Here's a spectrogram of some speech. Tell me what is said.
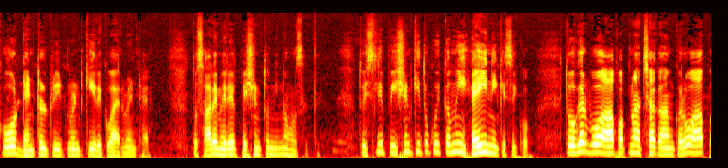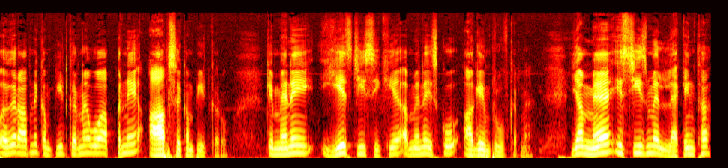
को डेंटल ट्रीटमेंट की रिक्वायरमेंट है। तो सारे मेरे पेशेंट तो नहीं ना हो सकते। तो इसलिए पेशेंट की तो कोई कमी है ही नहीं किसी को। तो अगर वो आप अपना अच्छा काम करो, आप अगर आपने कम्पीट करना है, वो अपने आप से कम्पीट करो कि मैंने ये चीज़ सीखी है, अब मैंने इसको आगे इम्प्रूव करना है। या मैं इस चीज़ में लैकिंग था,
